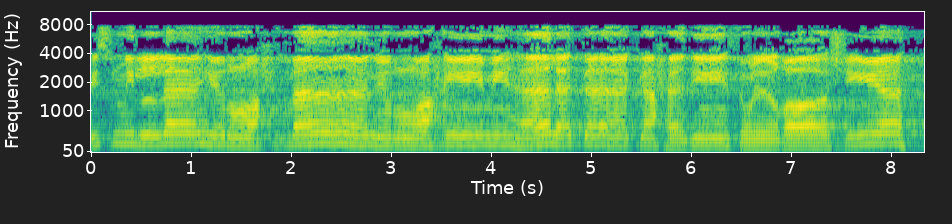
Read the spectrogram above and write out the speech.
بسم الله الرحمن الرحيم. هل أتاك حديث الغاشية؟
